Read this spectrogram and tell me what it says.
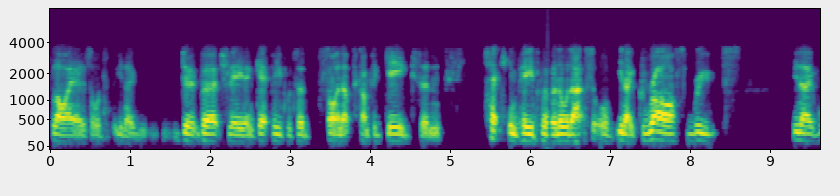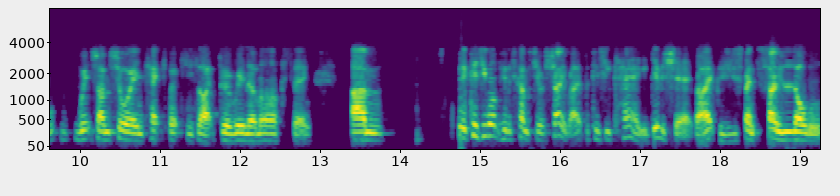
flyers or you know, do it virtually and get people to sign up to come to gigs and texting people and all that sort of you know grassroots you know which i'm sure in textbooks is like guerrilla marketing um, because you want people to come to your show right? Because you care you give a shit right? Because you spent so long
